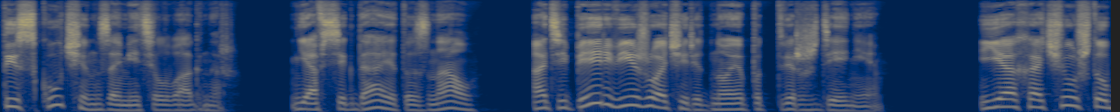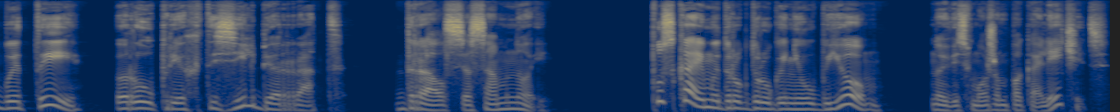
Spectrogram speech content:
«Ты скучен», — заметил Вагнер. «Я всегда это знал, а теперь вижу очередное подтверждение. Я хочу, чтобы ты, Руприхт Зильберрат, дрался со мной. Пускай мы друг друга не убьем, но ведь можем покалечить.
